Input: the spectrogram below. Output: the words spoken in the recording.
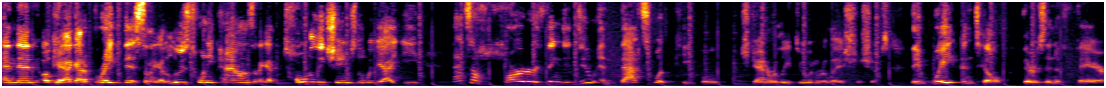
And then, okay, I got to break this and I got to lose 20 pounds and I got to totally change the way I eat that's a harder thing to do. And that's what people generally do in relationships. They wait until there's an affair,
